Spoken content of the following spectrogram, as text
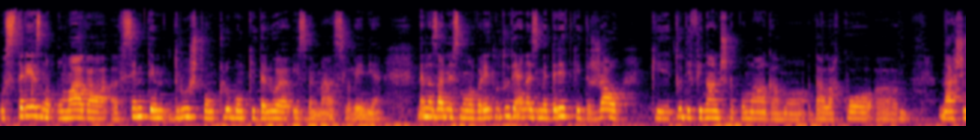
ustrezno pomaga eh, vsem tem društvom, klubom, ki delujejo izven meja Slovenije. Ne na zadnje smo verjetno tudi ena izmed redkih držav, ki tudi finančno pomagamo, da lahko um, naši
